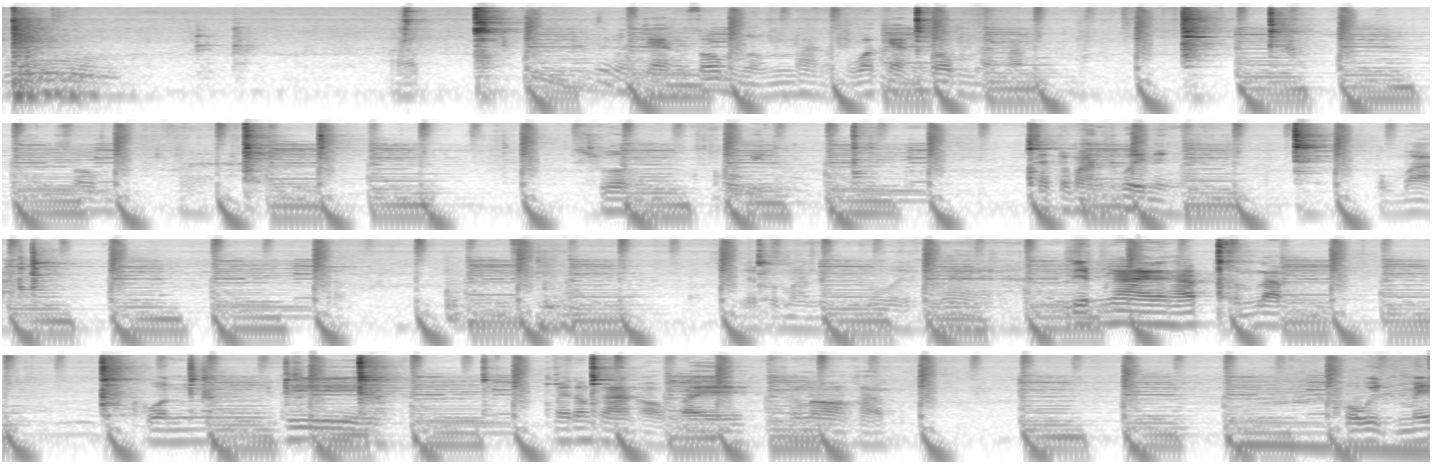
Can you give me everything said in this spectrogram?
โอ้โหครับนี่มันแกงส้มเหรอมันผัดผมว่าแกง ช่วงโควิดใช้ประมาณถ้วยหนึ่งผมว่าครับเรียบประมาณด้วยแม่เรียบง่ายนะครับสำหรับคนที่ไม่ต้องการออกไปข้างนอกครับ โควิดไม่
